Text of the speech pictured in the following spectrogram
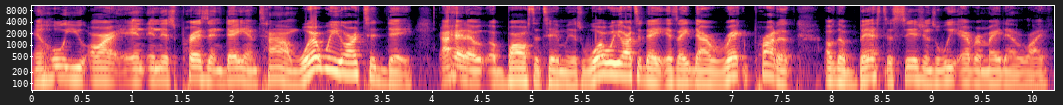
and who you are in, in this present day and time. Where we are today, I had a, a boss to tell me this. Where we are today is a direct product of the best decisions we ever made in life.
